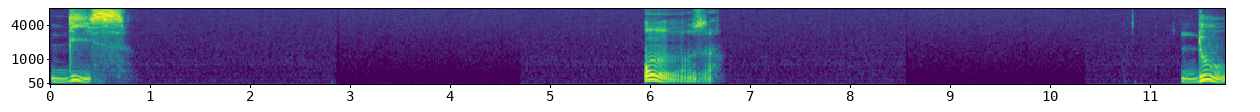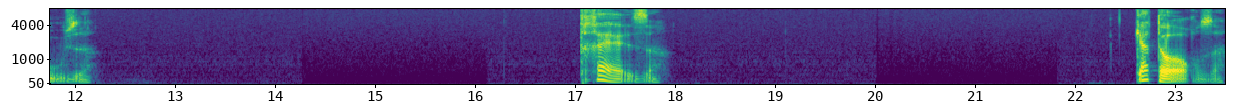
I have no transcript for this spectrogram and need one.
Dix. Onze treize. Quatorze.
